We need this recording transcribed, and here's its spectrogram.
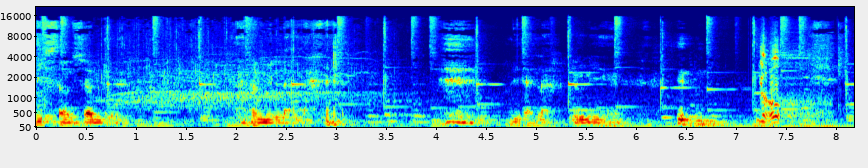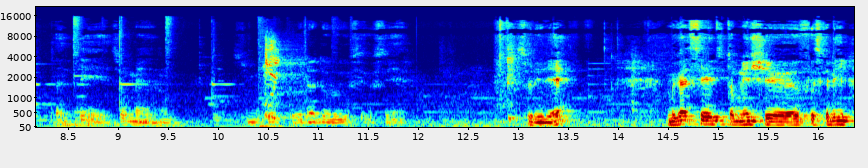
Ni sound Alhamdulillah. Lihatlah dunia. Cantik, comel semua foto dah dulu usik-usik So ni dia. Terima kasih TikTok Malaysia. First kali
